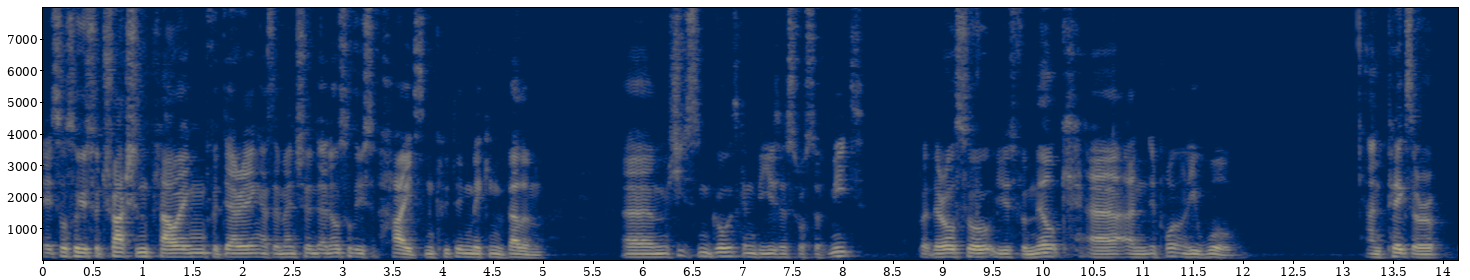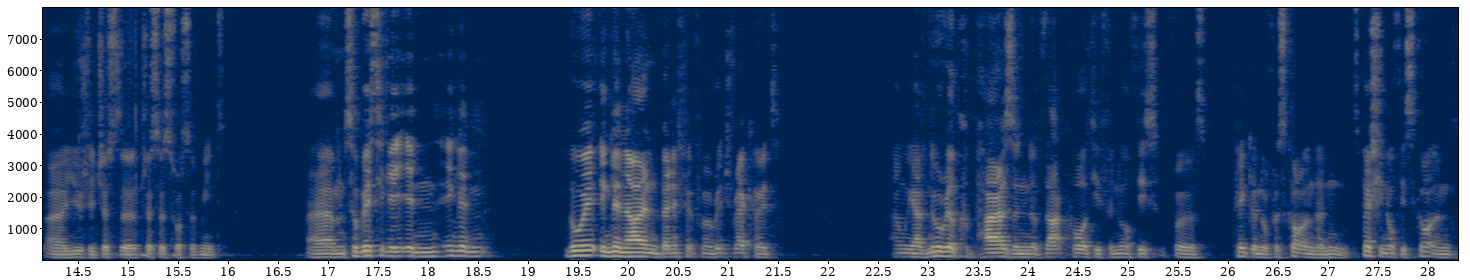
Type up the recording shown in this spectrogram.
it's also used for traction, ploughing, for dairying, as I mentioned, and also the use of hides, including making vellum. Um, sheep and goats can be used as a source of meat, but they're also used for milk uh, and, importantly, wool. And pigs are uh, usually just a, just a source of meat. Um, so basically, in England, though England and Ireland benefit from a rich record, and we have no real comparison of that quality for northeast for Pictland or for Scotland, and especially northeast Scotland,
